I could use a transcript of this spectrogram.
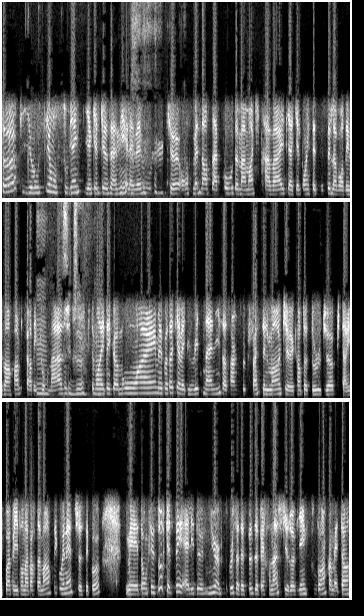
ça, puis il y a aussi, on se souvient qu'il y a quelques années, elle avait voulu qu'on se mette dans sa peau de maman qui travaille, puis à quel point c'est difficile d'avoir des enfants puis de faire des Hum, tournages. C'est dur. Puis tout le monde était comme ouais, mais peut-être qu'avec huit nannies, ça se fait un petit peu plus facilement que quand t'as deux jobs puis t'arrives pas à payer ton appartement, c'est Gwyneth, je sais pas. Mais donc c'est sûr que tu sais, elle est devenue un petit peu cette espèce de personnage qui revient souvent comme étant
